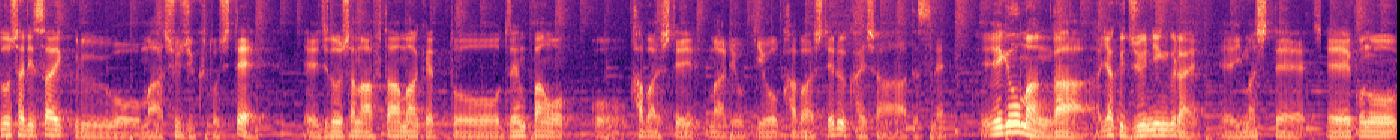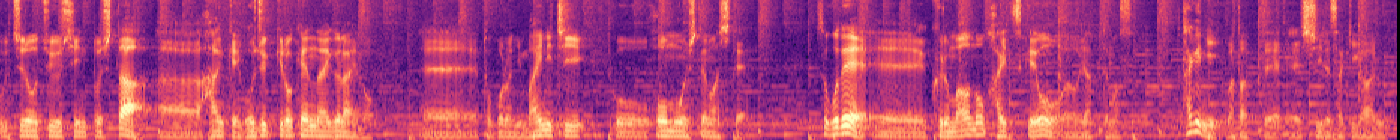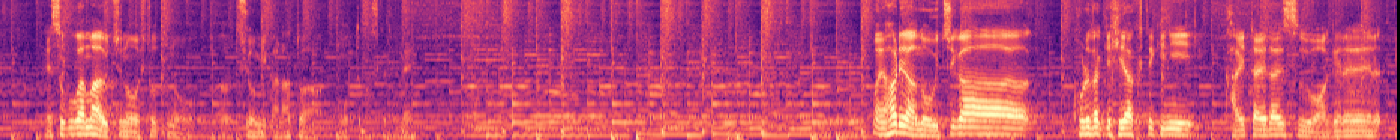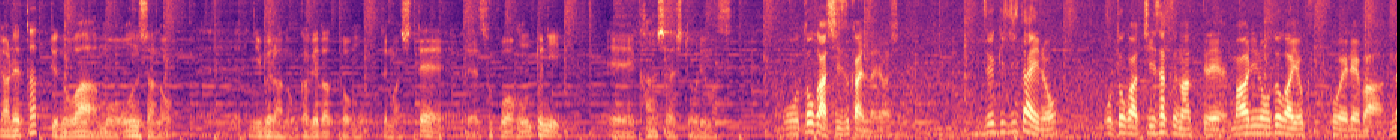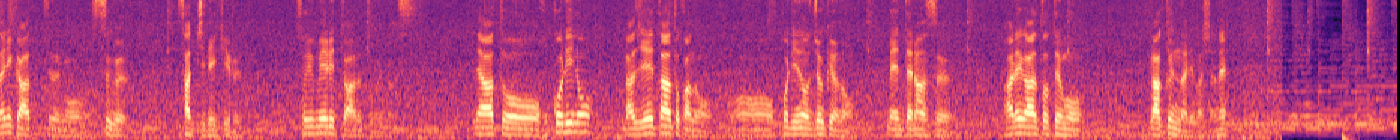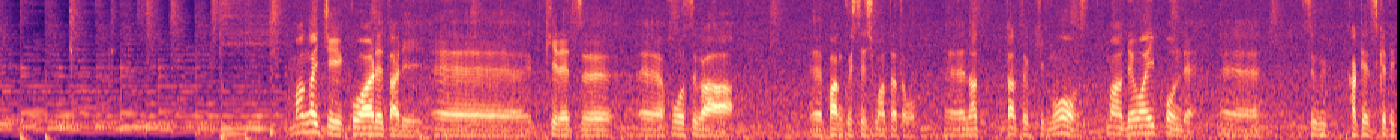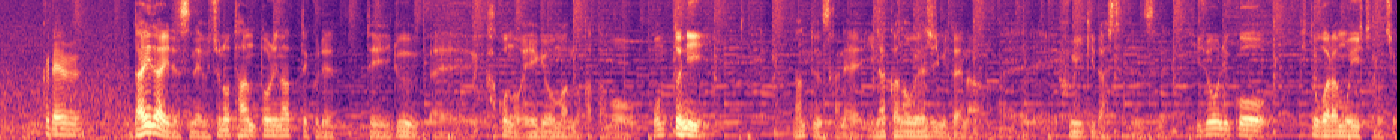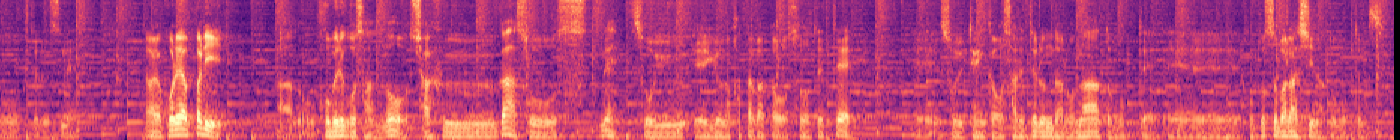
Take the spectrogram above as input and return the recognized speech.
動車リサイクルをまあ主軸として自動車のアフターマーケット全般をこうカバーして、まあ、領域をカバーしている会社ですね。営業マンが約10人ぐらいいまして、えこのうちの中心とした半径50キロ圏内ぐらいの、えところに毎日こう訪問してましてそこで、え車の買い付けをやってます。多岐にわたって仕入れ先がある。そこがまあうちの一つの強みかなとは思ってますけどね。まあ、やはりあのうちがこれだけ飛躍的に解体台数を上げられたっていうのはもう御社のニブラのおかげだと思ってましてそこは本当に感謝しております音が静かになりましたね重機自体の音が小さくなって周りの音がよく聞こえれば何かあってもすぐ察知できる。そういうメリットあると思います。であと埃のラジエーターとかの埃の除去のメンテナンス。あれがとても楽になりましたね。万が一壊れたり、えー、亀裂、えー、ホースが、えー、パンクしてしまったと、えー、なった時も、まあ、電話一本で、えー、すぐ駆けつけてくれる。代々ですねうちの担当になってくれている、えー、過去の営業マンの方も本当に何ていうんですかね田舎の親父みたいなえ雰囲気出しててですね非常にこう人柄もいい人たちが多くてですねだからこれやっぱりあのコベレコさんの社風がそうねそういう営業の方々を育てて、えー、そういう転換をされてるんだろうなと思って、えー、本当素晴らしいなと思ってます。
